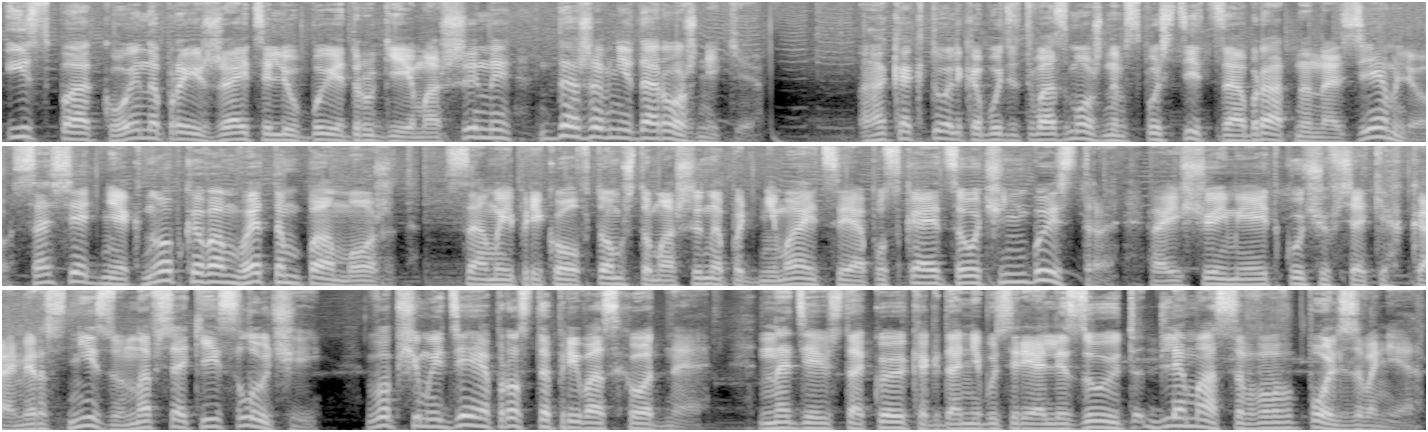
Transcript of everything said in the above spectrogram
и спокойно проезжайте любые другие машины, даже внедорожники. А как только будет возможным спуститься обратно на землю, соседняя кнопка вам в этом поможет. Самый прикол в том, что машина поднимается и опускается очень быстро, а еще имеет кучу всяких камер снизу на всякий случай. В общем, идея просто превосходная. Надеюсь, такое когда-нибудь реализуют для массового пользования.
